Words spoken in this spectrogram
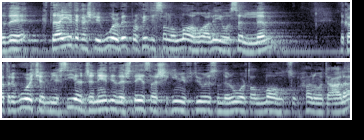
Dhe këtë ajet e ka shpjeguar vetë profeti sallallahu alaihi wasallam Dhe ka treguar që mirësia është xheneti dhe shtesa është shikimi i fytyrës së nderuar të Allahut subhanahu wa taala.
